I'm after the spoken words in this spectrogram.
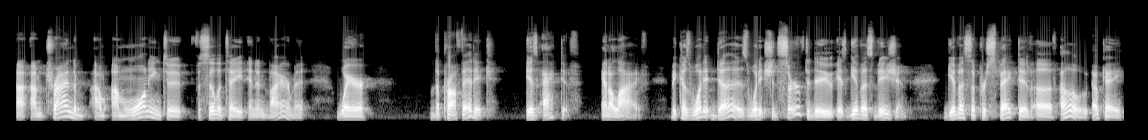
I, am trying to, I'm, I'm wanting to facilitate an environment where the prophetic is active and alive. Because what it does, what it should serve to do, is give us vision, give us a perspective of, oh, okay.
